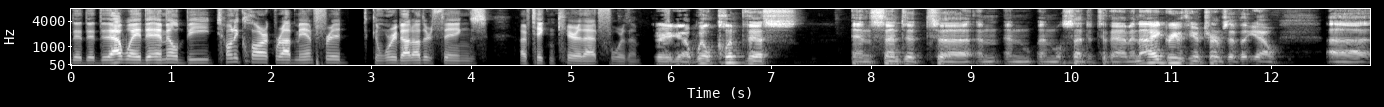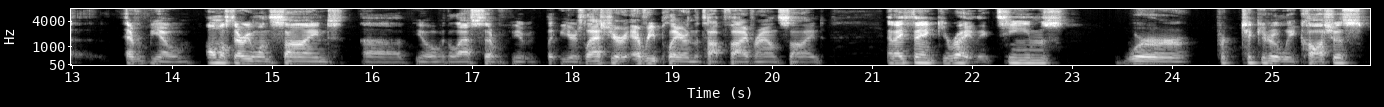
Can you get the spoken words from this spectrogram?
that way, the MLB, Tony Clark, Rob Manfred can worry about other things. I've taken care of that for them. There you go. We'll clip this and send it, uh, and and and we'll send it to them. And I agree with you in terms of you know, uh, every, you know, almost everyone signed. Uh, you know, over the last several years. Last year, every player in the top five rounds signed, and I think you're right. The teams were particularly cautious.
